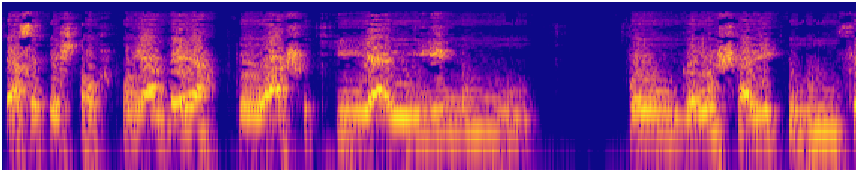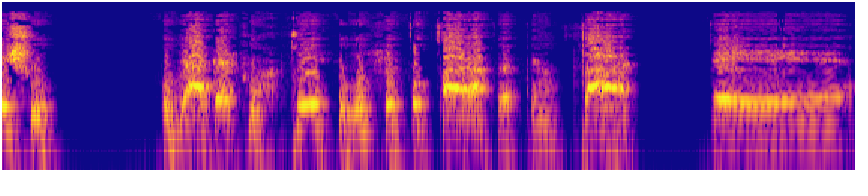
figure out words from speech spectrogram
Essa questão ficou em aberto, eu acho que ali não foi um gancho aí que não fechou. Até porque, se você for parar para pensar, é...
